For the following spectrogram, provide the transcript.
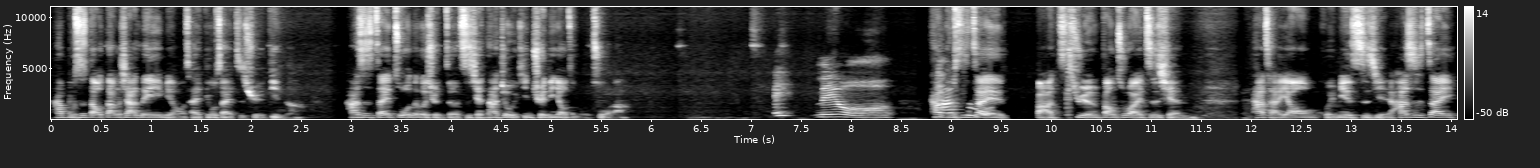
他不是到当下那一秒才丢骰子决定啊，他是在做那个选择之前他就已经确定要怎么做了。哎，没有哦，他不是在把巨人放出来之前，他才要毁灭世界。他是在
